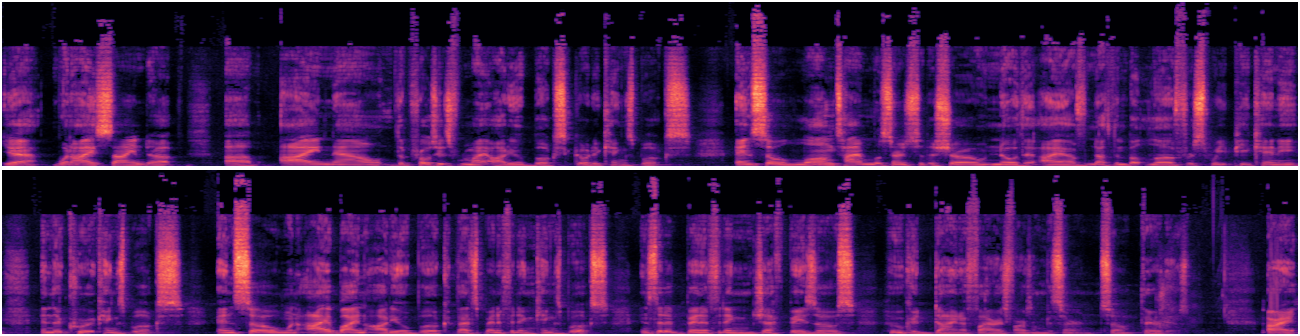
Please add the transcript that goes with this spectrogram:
Yeah, when I signed up, uh, I now the proceeds from my audiobooks go to King's Books, and so longtime listeners to the show know that I have nothing but love for Sweet Pea Kenny and the crew at King's Books. And so when I buy an audiobook, that's benefiting King's Books instead of benefiting Jeff Bezos, who could die in a fire, as far as I'm concerned. So there it is. All right,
